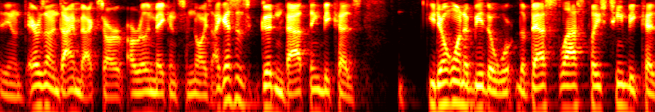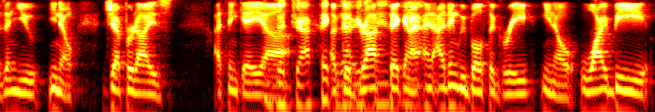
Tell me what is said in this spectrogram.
you know Arizona Diamondbacks are are really making some noise. I guess it's a good and bad thing because you don't want to be the the best last place team because then you you know jeopardize. I think a, a uh, good draft pick. a good draft pick, and, I, and I think we both agree. You know, why be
